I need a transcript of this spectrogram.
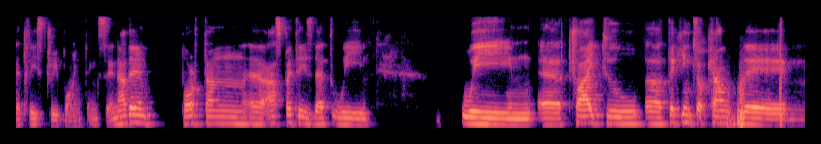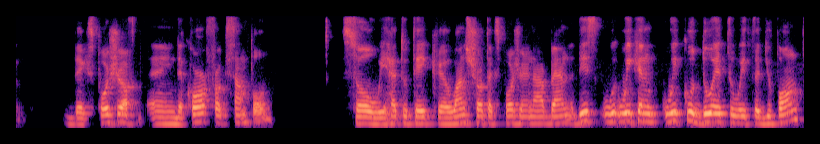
at least three pointings. Another important uh, aspect is that we we uh, try to take into account the the exposure of in the core, for example. So we had to take uh, one short exposure in R band. This we can we could do it with DuPont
